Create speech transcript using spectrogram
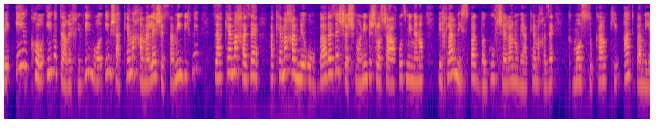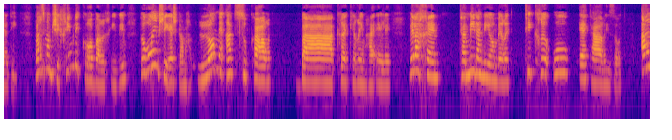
ואם קוראים את הרכיבים רואים שהקמח המלא ששמים בפנים זה הקמח הזה, הקמח המעורבב הזה ש-83% ממנו בכלל נספג בגוף שלנו מהקמח הזה כמו סוכר כמעט במיידי. ואז ממשיכים לקרוא ברכיבים ורואים שיש גם לא מעט סוכר בקרקרים האלה. ולכן תמיד אני אומרת תקראו את האריזות. אל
